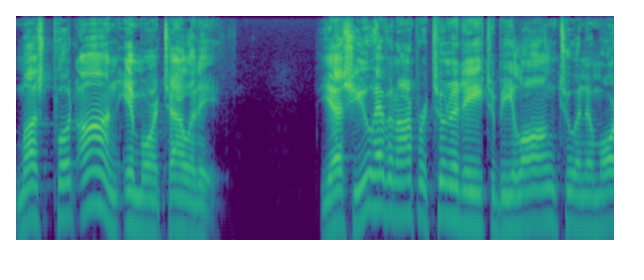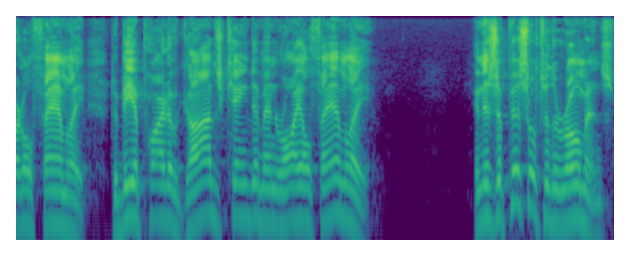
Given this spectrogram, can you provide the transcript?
must put on immortality. Yes, you have an opportunity to belong to an immortal family, to be a part of God's kingdom and royal family. In his epistle to the Romans,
